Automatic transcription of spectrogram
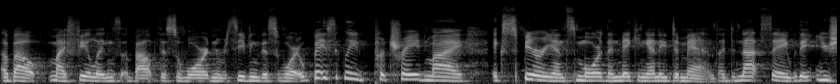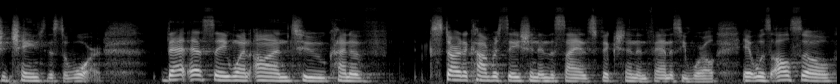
about my feelings about this award and receiving this award. It basically portrayed my experience more than making any demands. I did not say that you should change this award. That essay went on to kind of start a conversation in the science fiction and fantasy world. It was also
